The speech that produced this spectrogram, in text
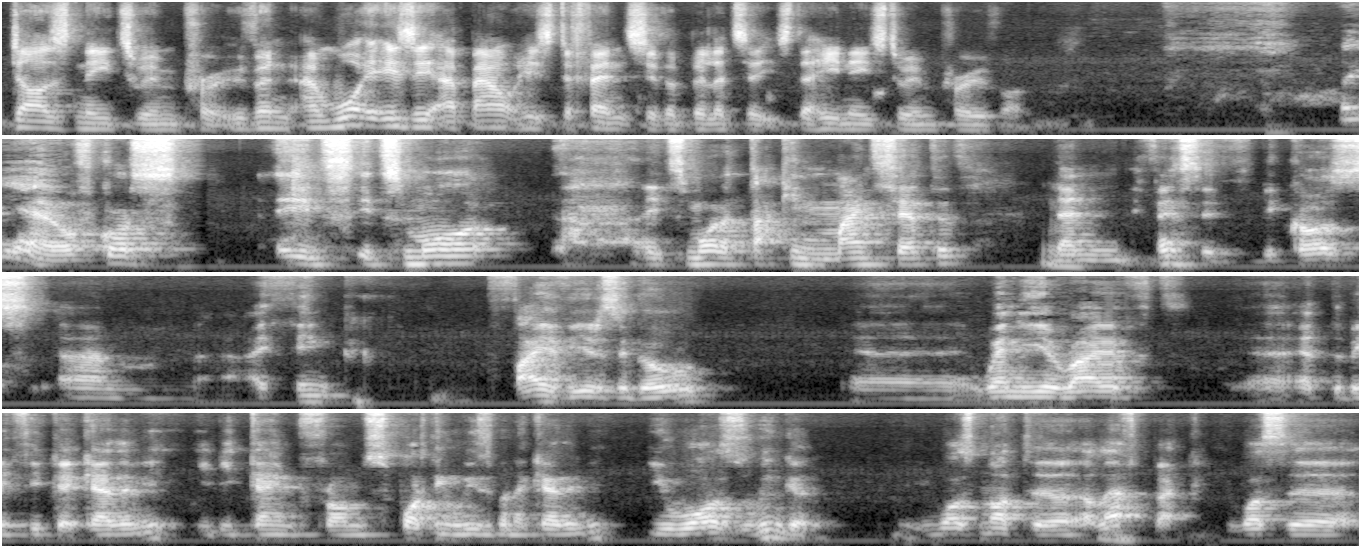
does need to improve? And and what is it about his defensive abilities that he needs to improve on? Yeah, of course, it's it's more it's more attacking mindset mm. than defensive because um, I think five years ago uh, when he arrived at the Benfica Academy, he became from Sporting Lisbon Academy. He was winger. He was not a, left back. He was a,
